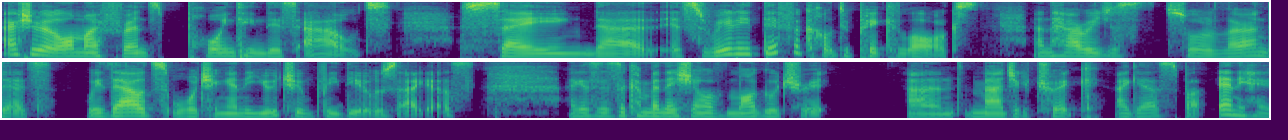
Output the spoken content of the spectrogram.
Actually, all my friends pointing this out, saying that it's really difficult to pick locks, and Harry just sort of learned it without watching any YouTube videos, I guess. I guess it's a combination of muggle trick and magic trick, I guess. But anyhow,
